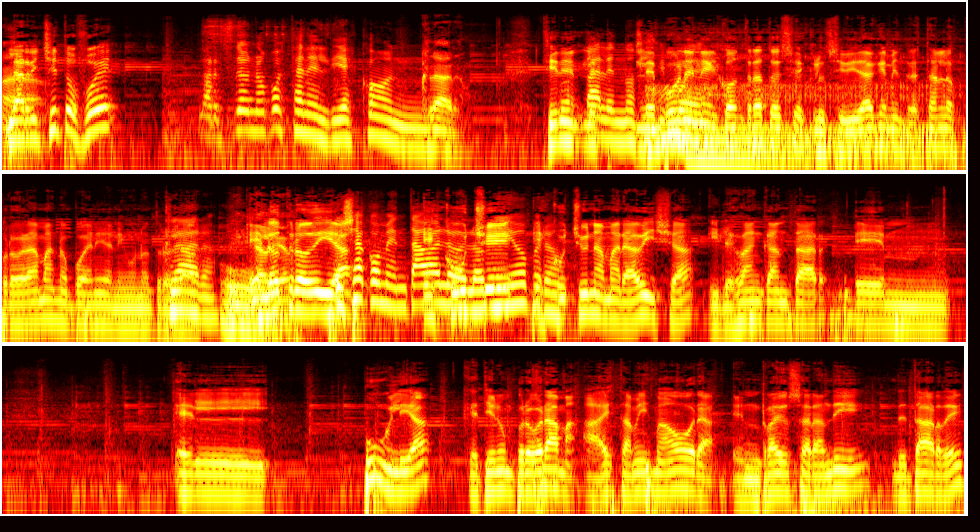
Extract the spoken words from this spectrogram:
a- La Richetto fue. La receta no puede estar en el 10 con... Claro. Tienen, le, Talent, no sé le si ponen puede. el contrato de su exclusividad que mientras están los programas no pueden ir a ningún otro Claro. lado. Uh. El otro día Ella comentaba lo- lo escuché, mío, pero- escuché una maravilla y les va a encantar. em, el Puglia, que tiene un programa a esta misma hora en Radio Sarandí de tarde,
